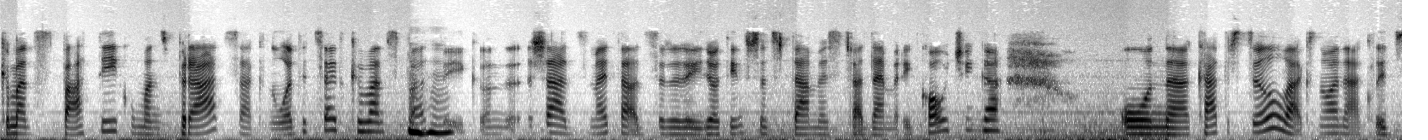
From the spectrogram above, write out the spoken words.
ka man tas patīk, un mans prāts sāk noticēt, ka man tas mhm. patīk. Mm -hmm. Un šādas metodas ir arī ļoti interesantas. Ar tām mēs strādājam arī coachingā. Un uh, katrs cilvēks nonāk līdz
